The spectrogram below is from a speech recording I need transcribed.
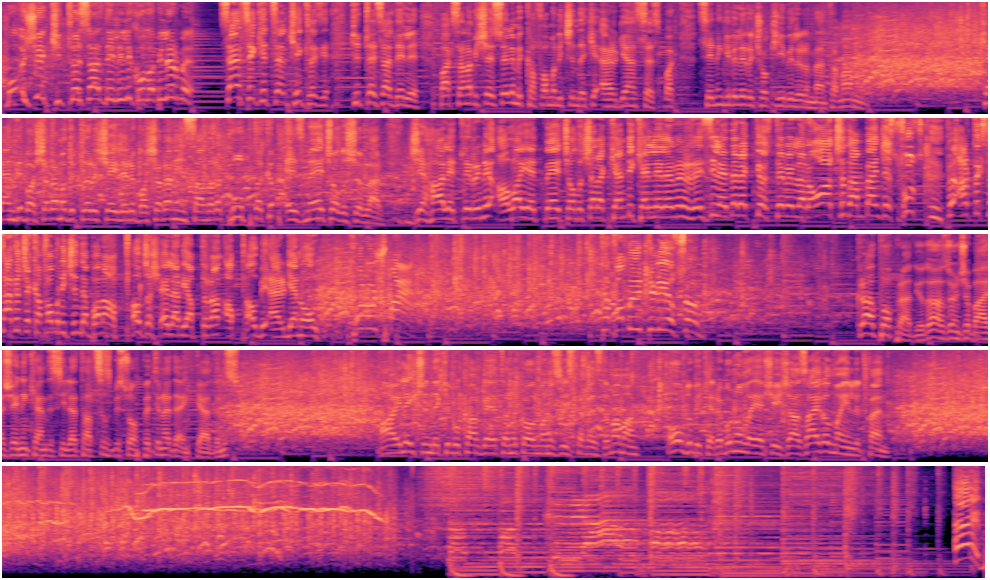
Bayşe kitlesel delilik olabilir mi? Sensin kitlesel, kitle, kitlesel deli. Bak sana bir şey söyleyeyim mi? Kafamın içindeki ergen ses. Bak senin gibileri çok iyi bilirim ben tamam mı? Kendi başaramadıkları şeyleri başaran insanlara kulp takıp ezmeye çalışırlar. Cehaletlerini alay etmeye çalışarak kendi kellelerini rezil ederek gösterirler. O açıdan bence sus ve artık sadece kafamın içinde bana aptalca şeyler yaptıran aptal bir ergen ol. Konuşma! Kafamı ütülüyorsun. Kral Pop Radyo'da az önce Bay J'nin kendisiyle tatsız bir sohbetine denk geldiniz. Aile içindeki bu kavgaya tanık olmanızı istemezdim ama oldu bir kere. Bununla yaşayacağız. Ayrılmayın lütfen.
